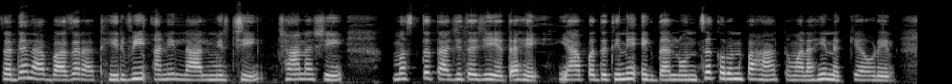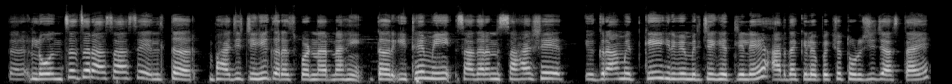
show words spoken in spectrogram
सध्याला बाजारात हिरवी आणि लाल मिरची छान अशी मस्त ताजी ताजी येत आहे. या पद्धतीने एकदा लोणचं करून पहा तुम्हालाही नक्की आवडेल. तर लोणचं जर असं असेल तर भाजीचीही गरज पडणार नाही. तर इथे मी साधारण सहाशे ग्राम इतकी हिरवी मिरची घेतलेली आहे. अर्धा किलोपेक्षा थोडीशी जास्त आहे.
